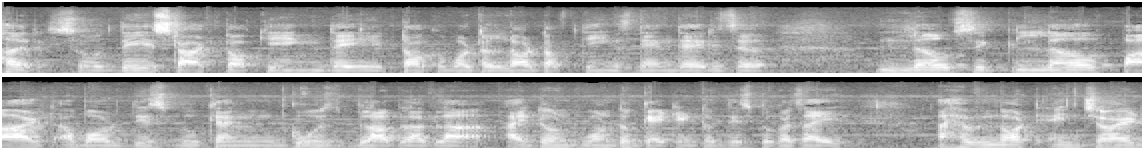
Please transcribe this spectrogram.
her so they start talking they talk about a lot of things then there is a love love part about this book and goes blah blah blah i don't want to get into this because i I have not enjoyed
